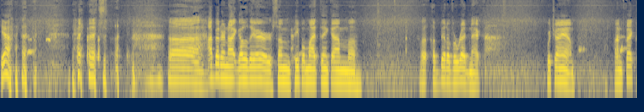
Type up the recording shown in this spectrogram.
Yeah. Uh, I better not go there, or some people might think I'm uh, a, a bit of a redneck, which I am. In fact,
